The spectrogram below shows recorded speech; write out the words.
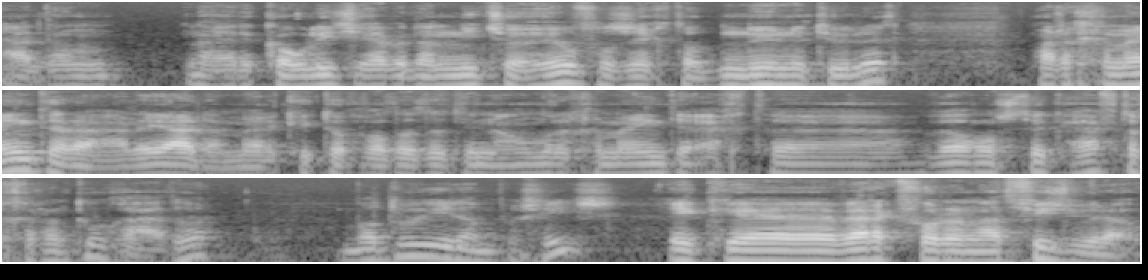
ja, dan, nou ja, de coalitie hebben dan niet zo heel veel zicht op nu natuurlijk. Maar de gemeenteraden, ja, dan merk ik toch wel dat het in andere gemeenten echt eh, wel een stuk heftiger aan toe gaat hoor. Wat doe je dan precies? Ik eh, werk voor een adviesbureau.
